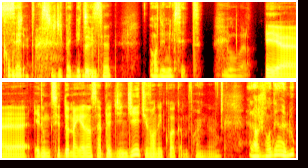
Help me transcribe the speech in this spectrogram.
combien si je dis pas de bêtises. 2007. En 2007. Donc voilà. Et, euh, et donc ces deux magasins s'appelaient Gingy et tu vendais quoi comme fringue dedans? Alors, je vendais un look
